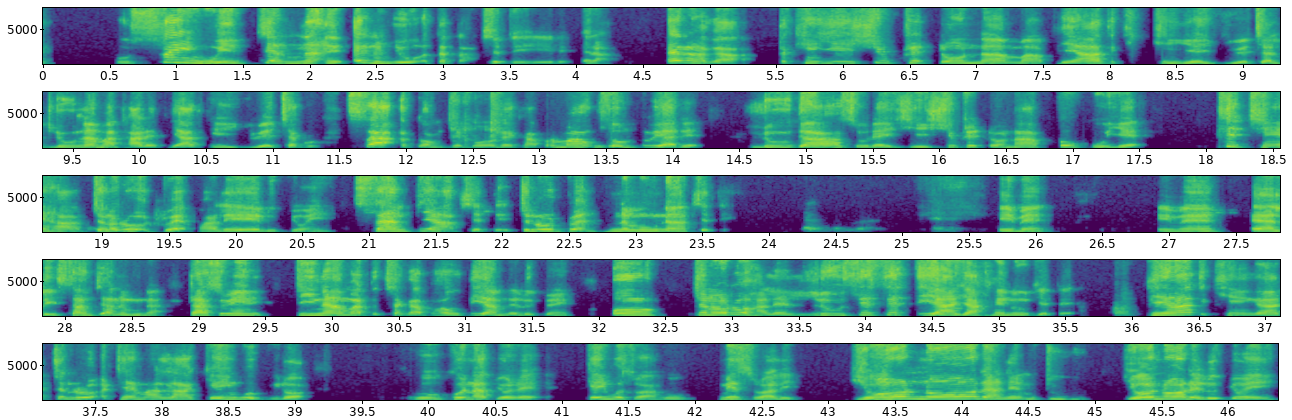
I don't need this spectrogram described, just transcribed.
ဟိုစိတ်ဝင်ကြက်နက်အဲ့လိုမျိုးအသက်တာဖြစ်တယ်တဲ့အဲ့ဒါအဲ့ဒါကသခင်ယေရှုခရစ်တော်နာမှာဘုရားသခင်ရဲ့ရွယ်ချက်လူနာမှာထားတဲ့ဘုရားသခင်ရဲ့ရွယ်ချက်ကိုစအကောင်ချက်ပေါ်တဲ့အခါပထမဦးဆုံးတွေ့ရတဲ့လူသားဆိုတဲ့ယေရှုခရစ်တော်နာပုဂ္ဂိုလ်ရဲ့ဖြစ်ခြင်းဟာကျွန်တော်တို့အတွက်ဗာလဲလို့ပြောရင်စံပြဖြစ်တယ်ကျွန်တော်တို့အတွက်နမူနာဖြစ်တယ်အာမင် အာမင်အဲ့ဒါလေးစံပြနမူနာဒါဆိုရင်ဒီနားမှာတစ်ချက်ကဘာကိုသိရမလဲလို့ပြောရင်အော်ကျွန်တော်တို့ဟာလဲလူစစ်စစ်တရားရခိုင်နှုန်းဖြစ်တယ်ဖျားသခင်ကကျွန်တော်တို့အထဲမှာလာကိန်းဝတ်ပြီးတော့ဟိုခုနပြောတဲ့ကိန်းဝတ်ဆိုတာဟို miss ဆိုတာလေယောနောတာနဲ့မတူဘူးယောနောတယ်လို့ပြောရင်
